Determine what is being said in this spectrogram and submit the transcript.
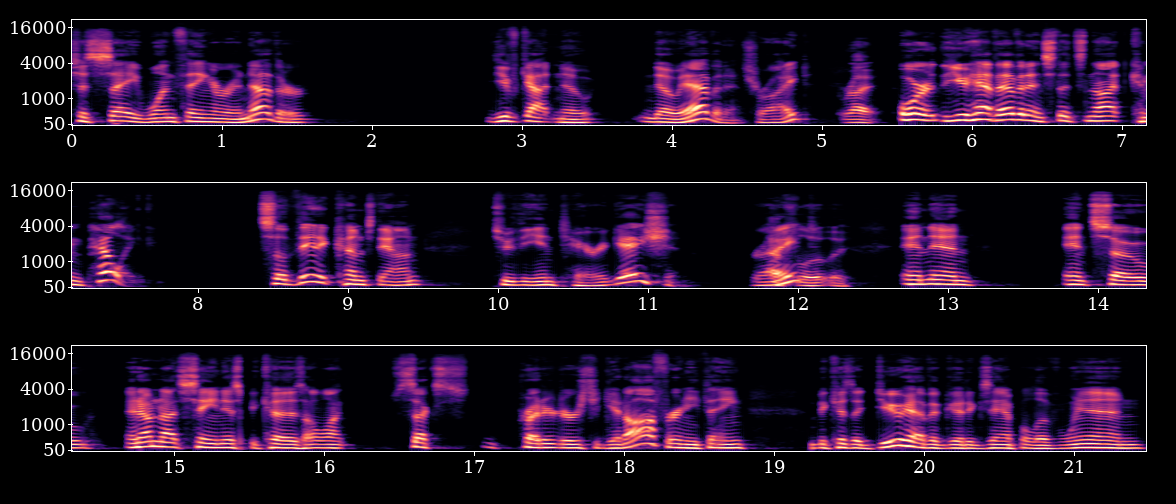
to say one thing or another, you've got no no evidence, right? Right. or you have evidence that's not compelling. So then it comes down to the interrogation, right? Absolutely. And then, and so, and I'm not saying this because I want sex predators to get off or anything, because I do have a good example of when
